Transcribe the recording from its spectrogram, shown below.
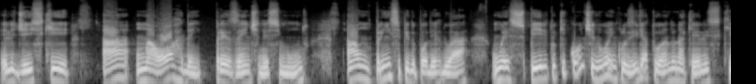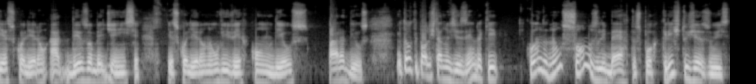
Ele diz que há uma ordem presente nesse mundo há um príncipe do poder do ar, um espírito que continua, inclusive, atuando naqueles que escolheram a desobediência, escolheram não viver com Deus para Deus. Então, o que Paulo está nos dizendo é que quando não somos libertos por Cristo Jesus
